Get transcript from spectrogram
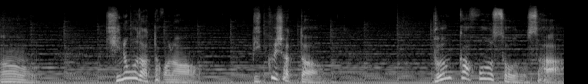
うん。昨日だったかな？びっくりしちゃった。文化放送のさ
